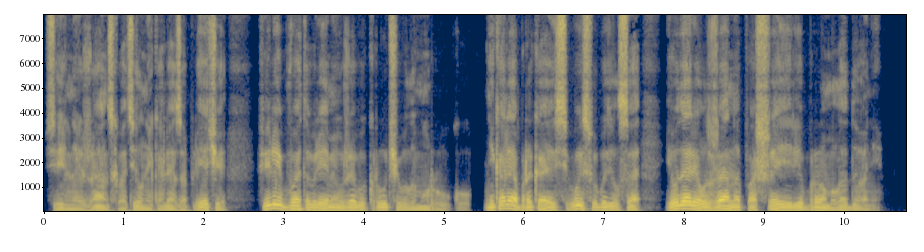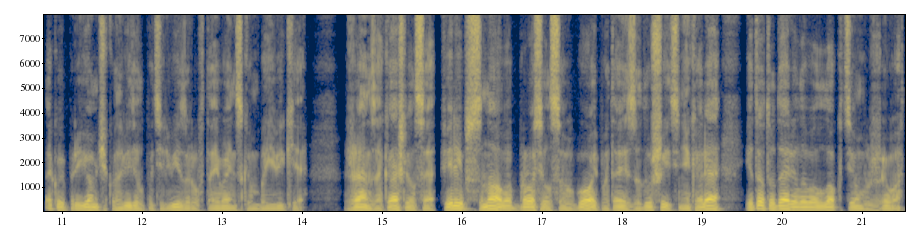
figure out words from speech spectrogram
Сильный Жан схватил Николя за плечи. Филипп в это время уже выкручивал ему руку. Николя, брыкаясь, высвободился и ударил Жана по шее ребром ладони. Такой приемчик он видел по телевизору в тайваньском боевике. Жан закашлялся, Филипп снова бросился в бой, пытаясь задушить Николя, и тот ударил его локтем в живот.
